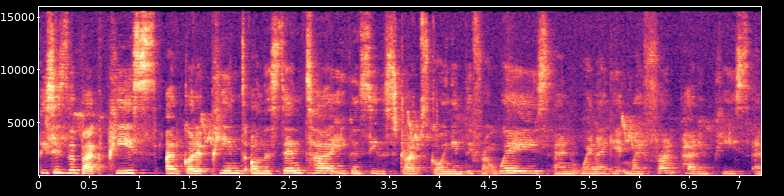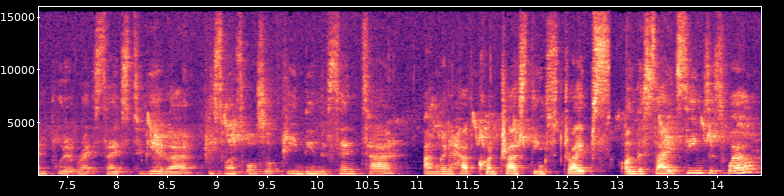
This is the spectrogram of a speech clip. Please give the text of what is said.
This is the back piece. I've got it pinned on the center. You can see the stripes going in different ways. And when I get my front pattern piece and put it right sides together, this one's also pinned in the center. I'm gonna have contrasting stripes on the side seams as well.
